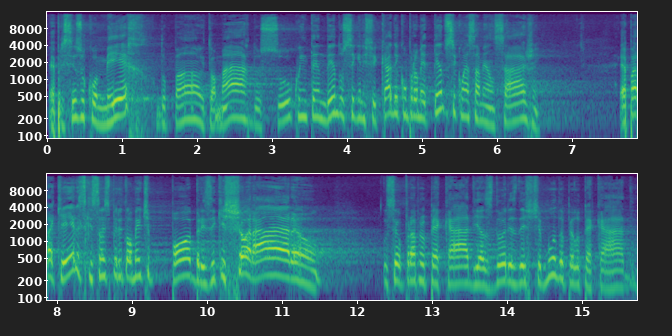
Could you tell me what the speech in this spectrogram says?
É preciso comer do pão e tomar do suco, entendendo o significado e comprometendo-se com essa mensagem. É para aqueles que são espiritualmente pobres e que choraram o seu próprio pecado e as dores deste mundo pelo pecado.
